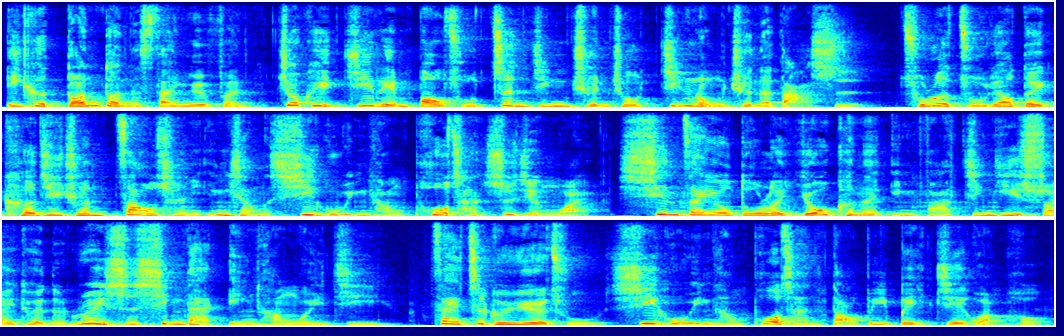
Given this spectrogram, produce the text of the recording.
一个短短的三月份，就可以接连爆出震惊全球金融圈的大事。除了主要对科技圈造成影响的矽谷银行破产事件外，现在又多了有可能引发经济衰退的瑞士信贷银行危机。在这个月初，矽谷银行破产倒闭被接管后，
